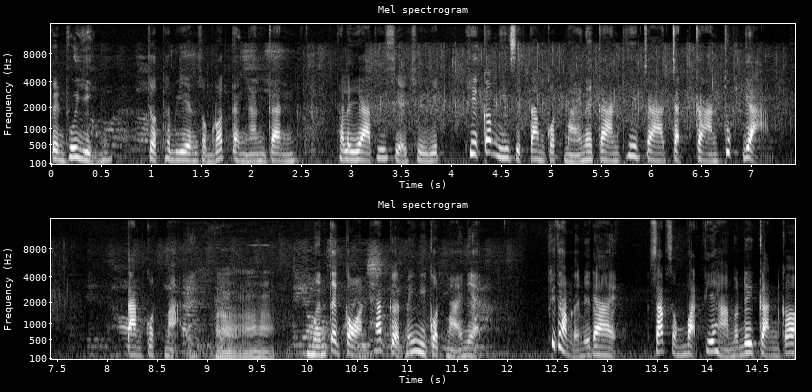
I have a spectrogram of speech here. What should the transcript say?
เป็นผู้หญิง จดทะเบียนสมรสแต่งงานกัน ภรรยาพี่เสียชีวิต พี่ก็มีสิทธิตามกฎหมายในการที่จะจัดการทุกอย่าง ตามกฎหมาย อ่า เหมือนแต่ก่อนถ้าเกิดไม่มีกฎหมายเนี่ย พี่ทำอะไรไม่ได้ ทรัพย์สมบัติที่หามาด้วยกันก็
